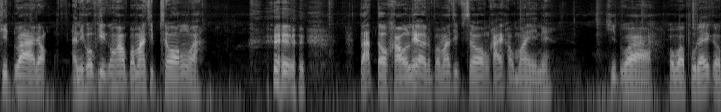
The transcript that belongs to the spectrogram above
คิดว่าดอก อันนี้ผมคิดของเฮาประมาณสิบสองว่ะตัดต่อเขาแล้วประมาณสิบสองขายเขาวใหม่เนี่ยคิดว่าเพราะว่าผู้ใดกับ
